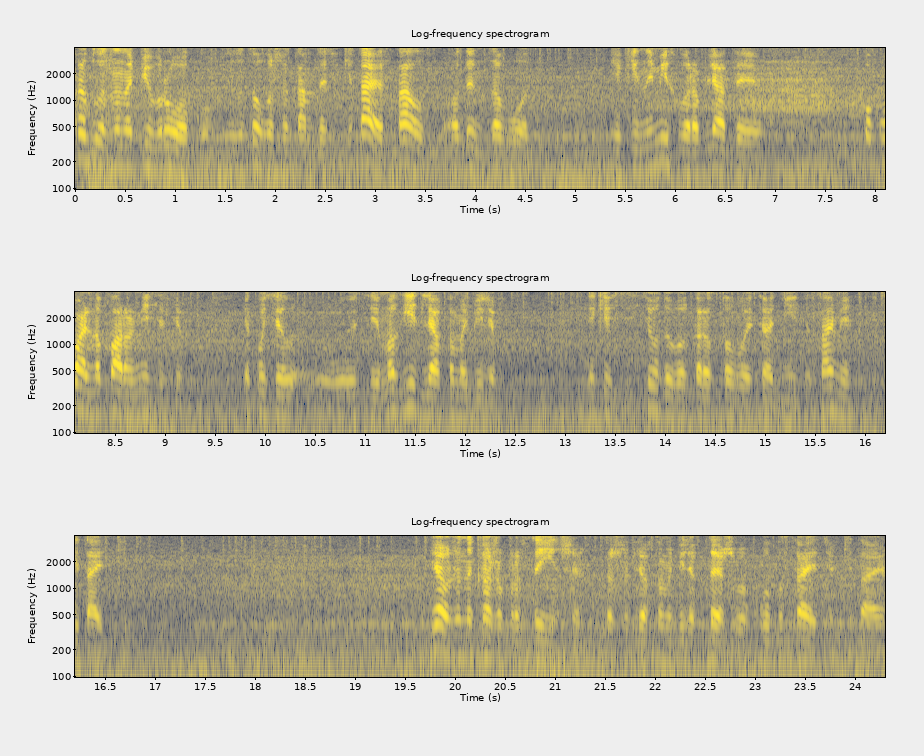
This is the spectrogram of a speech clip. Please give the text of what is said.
приблизно на півроку. Із-за того, що там десь в Китаї став один завод, який не міг виробляти буквально пару місяців якусь е, ці мозги для автомобілів, які всюди використовуються одні і ті самі китайські. Я вже не кажу про все інше, те, що для автомобілів теж випускається в Китаї.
